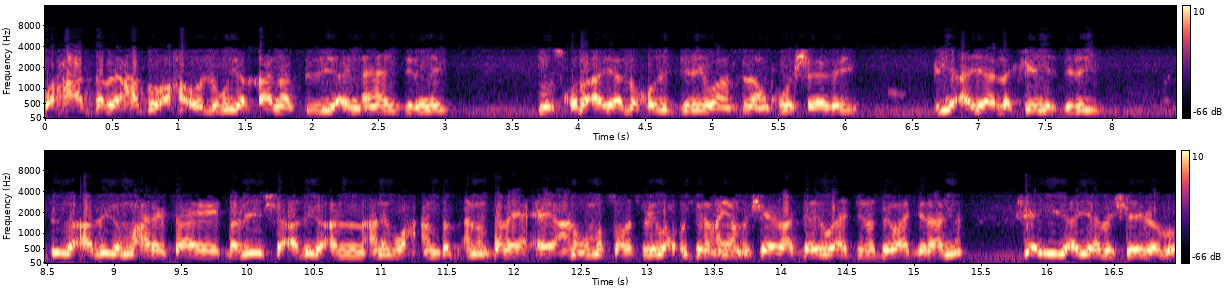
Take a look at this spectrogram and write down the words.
Waxaa dabeecad u ah oo lagu yaqaanaa sidii aan ahaan jirnay musqulo ayaa la qodi jiray waan sidaan kuu sheegay biyo ayaa la keeni jiray. Sida adiga ma aragtaay dhaliisha adiga aniga waxaan dad anan dhaleexeey ana uma socodsaday wax u jiran ayaan u sheega hadday wax jiran hadday wax jiraanna ra'yiga ayaaba sheegaba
